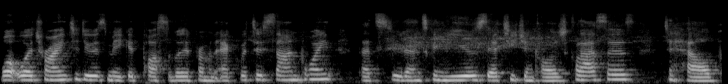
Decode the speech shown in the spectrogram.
What we're trying to do is make it possible from an equity standpoint that students can use their teaching college classes to help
